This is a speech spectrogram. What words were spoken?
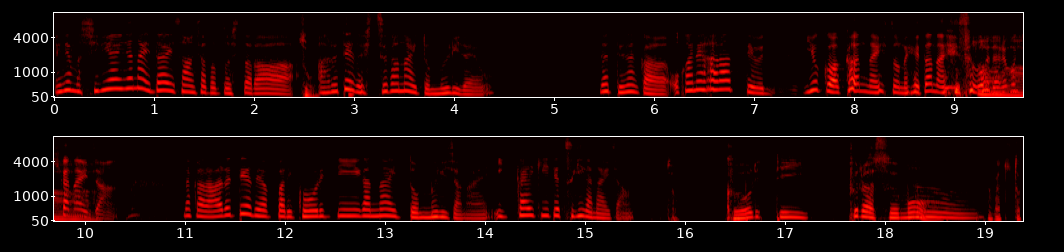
えでも知り合いじゃない第三者だとしたらある程度質がないと無理だよ。だってなんかお金払ってよくわかんない人の下手な演奏は誰も聞かないじゃん。だからある程度やっぱりクオリティがないと無理じゃない？一回聞いて次がないじゃん。クオリティプラスもうん。なんかちょっと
